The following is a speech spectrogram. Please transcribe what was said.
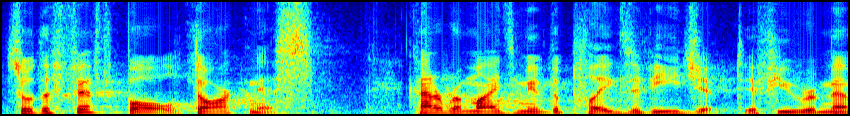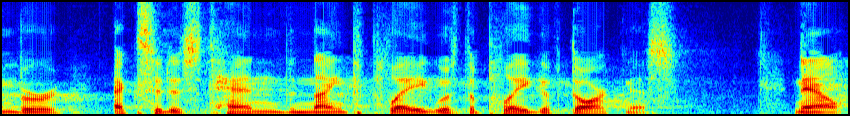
So the fifth bowl, darkness, kind of reminds me of the plagues of Egypt. If you remember Exodus 10, the ninth plague was the plague of darkness. Now,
